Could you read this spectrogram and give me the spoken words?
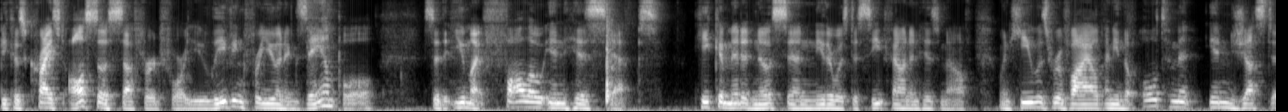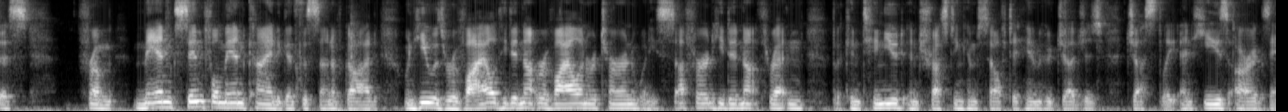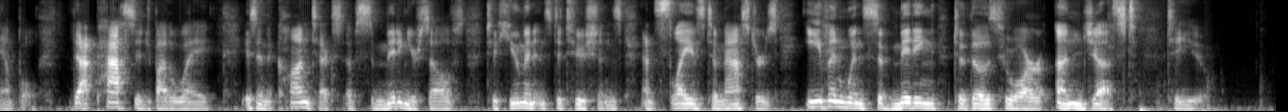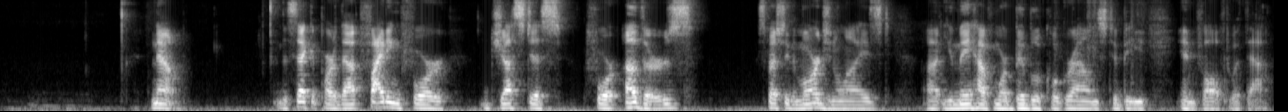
Because Christ also suffered for you, leaving for you an example so that you might follow in his steps. He committed no sin, neither was deceit found in his mouth. When he was reviled, I mean, the ultimate injustice from man sinful mankind against the son of god. When he was reviled he did not revile in return. When he suffered he did not threaten but continued entrusting himself to him who judges justly. And he's our example. That passage by the way is in the context of submitting yourselves to human institutions and slaves to masters even when submitting to those who are unjust to you. Now the second part of that fighting for justice for others, especially the marginalized, uh, you may have more biblical grounds to be involved with that.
